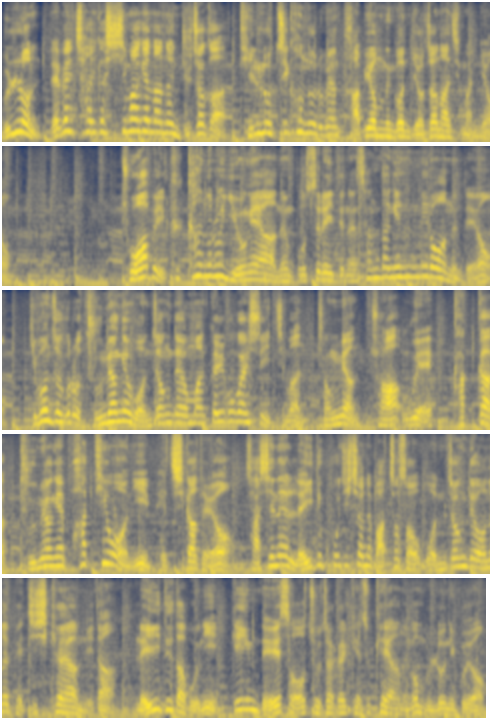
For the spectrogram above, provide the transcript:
물론 레벨 차이가 심하게 나는 유저가 딜로 찍어 누르면 답이 없는 건 여전하지만요 조합을 극한으로 이용해야 하는 보스레이드는 상당히 흥미로웠는데요. 기본적으로 두명의 원정대원만 끌고 갈 수 있지만 정면 좌우에 각각 두명의 파티원이 배치가 되어 자신의 레이드 포지션에 맞춰서 원정대원을 배치시켜야 합니다. 레이드다 보니 게임 내에서 조작을 계속해야 하는 건 물론이고요.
